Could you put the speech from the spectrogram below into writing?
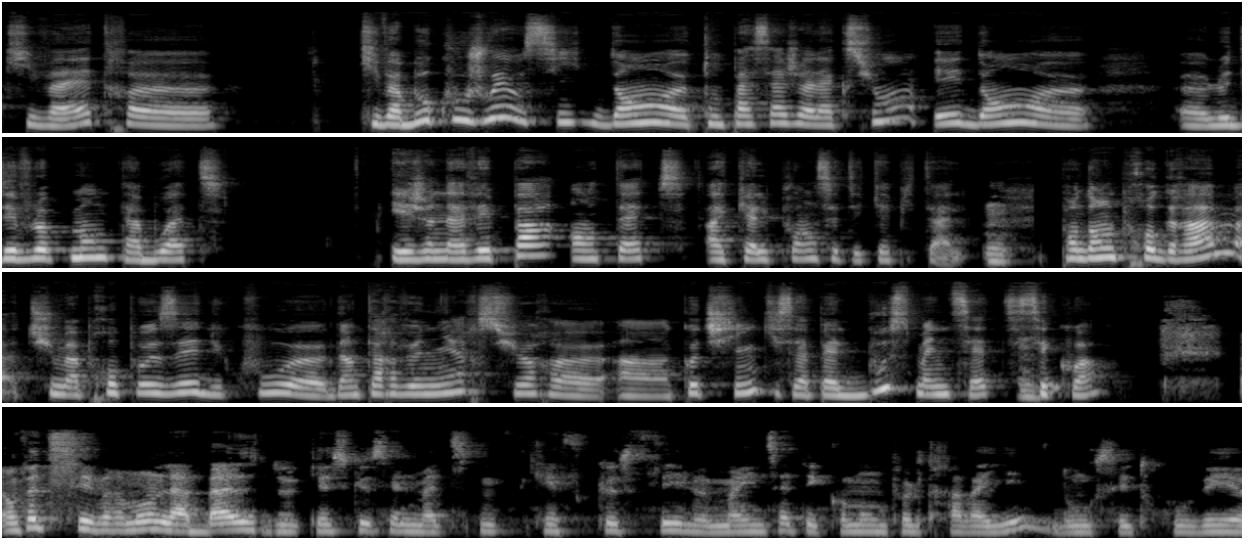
qui va être qui va beaucoup jouer aussi dans ton passage à l'action et dans le développement de ta boîte. Et je n'avais pas en tête à quel point c'était capital. Mmh. Pendant le programme, tu m'as proposé du coup d'intervenir sur un coaching qui s'appelle Boost Mindset. Mmh c'est quoi? En fait, c'est vraiment la base de qu'est-ce que c'est le c'est mindset et comment on peut le travailler. Donc, c'est trouver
